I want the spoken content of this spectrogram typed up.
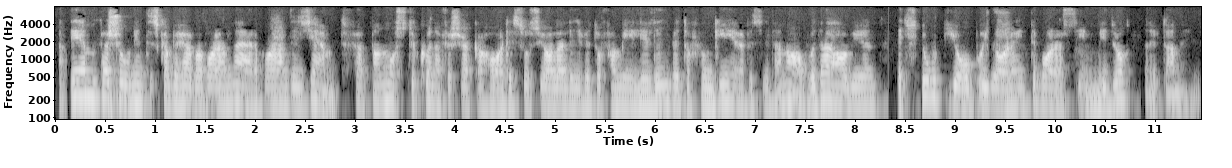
att en person inte ska behöva vara närvarande jämt för att man måste kunna försöka ha det sociala livet och familjelivet att fungera vid sidan av. Och där har vi en, ett stort jobb att göra, inte bara simidrotten utan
